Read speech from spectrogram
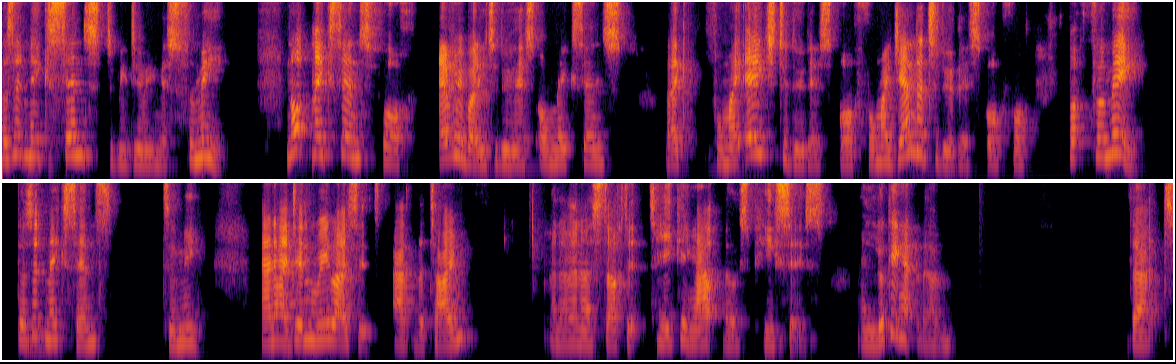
does it make sense to be doing this for me? Not make sense for everybody to do this or make sense like for my age to do this or for my gender to do this or for, but for me, does it make sense to me? And I didn't realize it at the time. And when I started taking out those pieces and looking at them, that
